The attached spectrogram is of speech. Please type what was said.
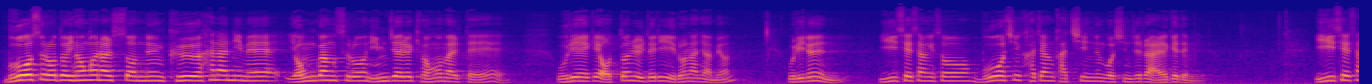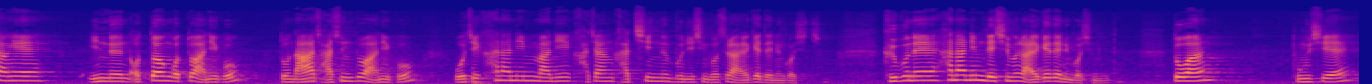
무엇으로도 형언할 수 없는 그 하나님의 영광스러운 임재를 경험할 때에 우리에게 어떤 일들이 일어나냐면 우리는 이 세상에서 무엇이 가장 가치 있는 것인지를 알게 됩니다. 이 세상에 있는 어떠한 것도 아니고 또 나 자신도 아니고 오직 하나님만이 가장 가치 있는 분이신 것을 알게 되는 것이죠. 그분의 하나님 되심을 알게 되는 것입니다. 또한 동시에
